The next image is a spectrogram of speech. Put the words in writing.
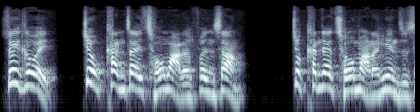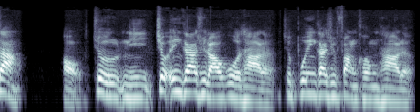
所以各位，就看在筹码的份上，就看在筹码的面子上，哦，就你就应该去饶过它了，就不应该去放空它了，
